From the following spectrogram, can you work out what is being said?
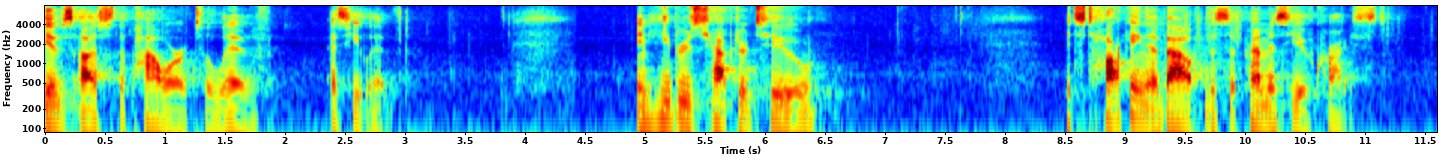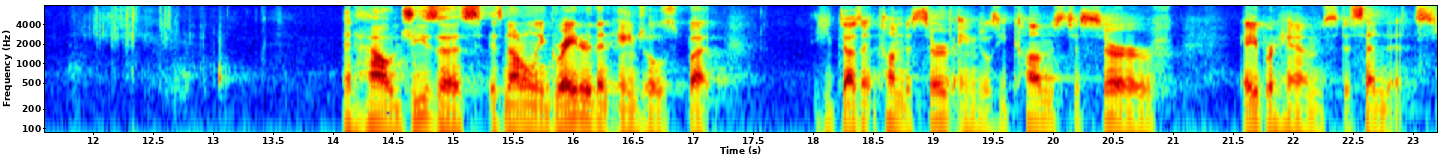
gives us the power to live as he lived. In Hebrews chapter 2, it's talking about the supremacy of Christ and how Jesus is not only greater than angels, but he doesn't come to serve angels, he comes to serve Abraham's descendants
